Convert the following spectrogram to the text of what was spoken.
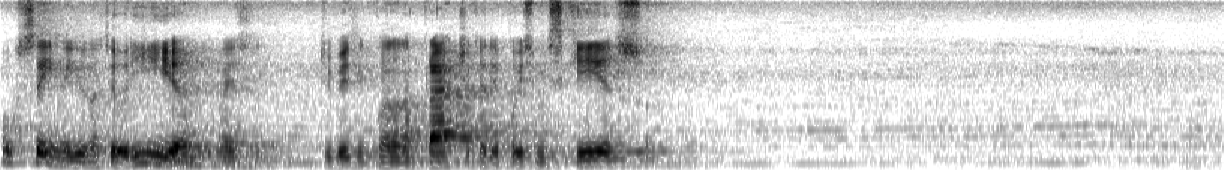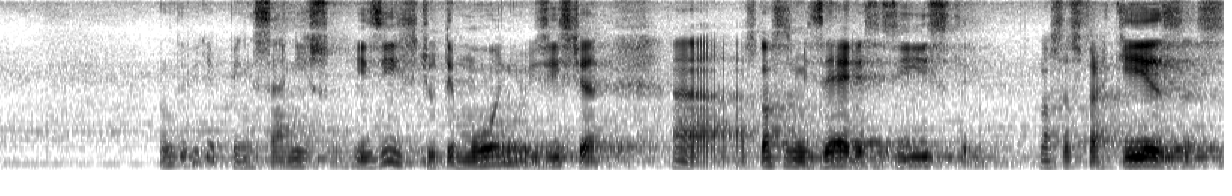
Ou sei meio na teoria, mas de vez em quando na prática depois me esqueço. Não deveria pensar nisso. Existe o demônio, existe a, a, as nossas misérias existem, nossas fraquezas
